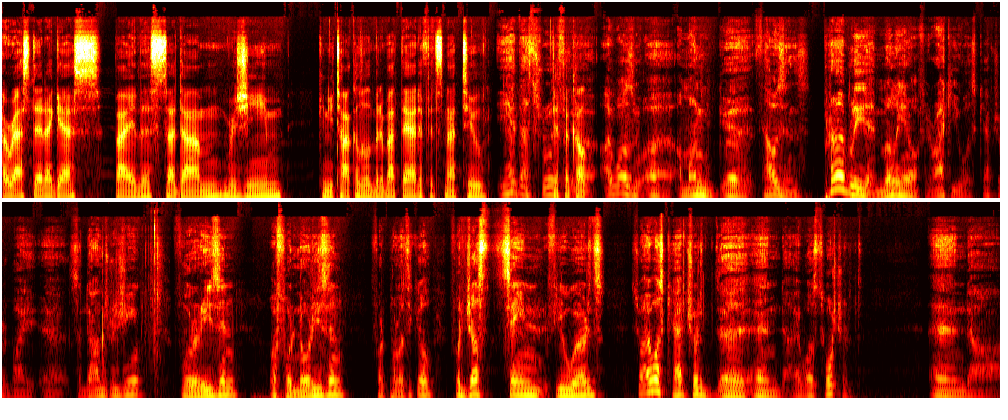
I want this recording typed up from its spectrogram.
arrested, I guess, by the Saddam regime. Can you talk a little bit about that, if it's not too yeah, that's true. difficult? Uh, I was uh, among uh, thousands, probably a million of Iraqi was captured by uh, Saddam's regime for a reason or for no reason, for political, for just saying a few words. So I was captured uh, and I was tortured, and uh,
